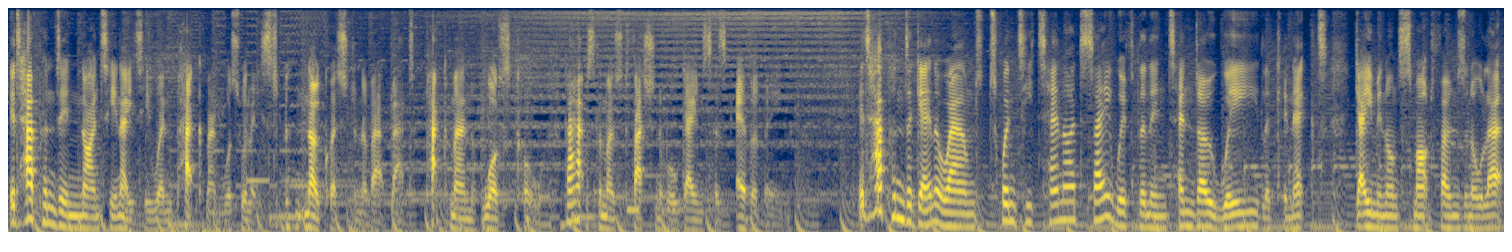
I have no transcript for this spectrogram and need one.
It happened in 1980 when Pac-Man was released, no question about that. Pac-Man was cool, perhaps the most fashionable games has ever been. It happened again around 2010, I'd say, with the Nintendo Wii, the Kinect, gaming on smartphones and all that.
